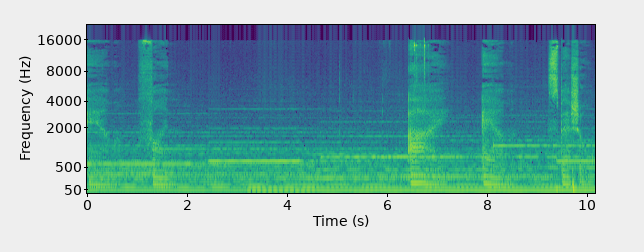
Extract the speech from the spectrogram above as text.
am fun. I am special.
